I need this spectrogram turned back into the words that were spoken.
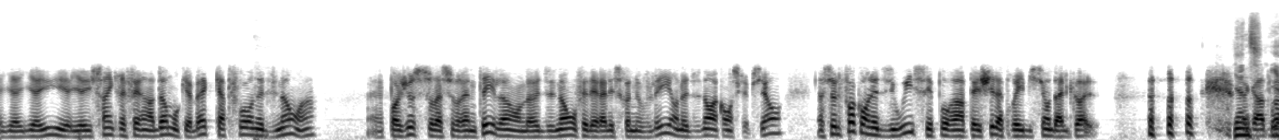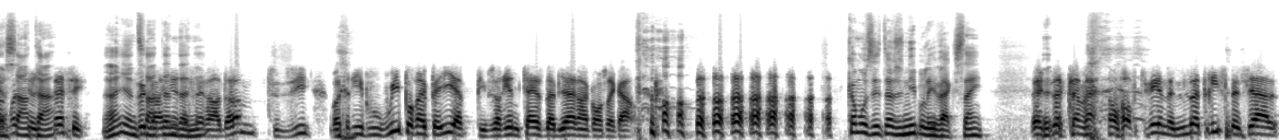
Il y, a, eu, il y a eu cinq référendums au Québec. Quatre fois, on a dit non. Hein? Euh, pas juste sur la souveraineté. Là. On a dit non au fédéralisme renouvelé. On a dit non à la conscription. La seule fois qu'on a dit oui, c'est pour empêcher la prohibition d'alcool. il y a, une, il y a 100 ans. Hein, il y a une centaine d'années. référendum, tu dis, voteriez-vous oui pour un pays, puis vous auriez une caisse de bière en conséquence. Comme aux États-Unis pour les vaccins. Exactement. On va créer une loterie spéciale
